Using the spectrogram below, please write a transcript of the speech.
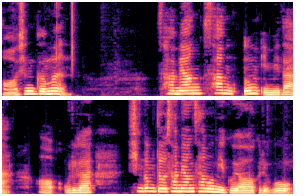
어, 신금은 삼양삼음입니다. 어, 우리가 신금도 삼양삼음이고요. 그리고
